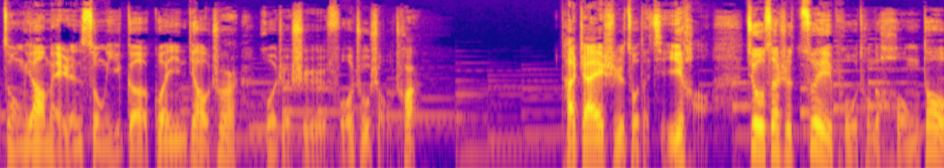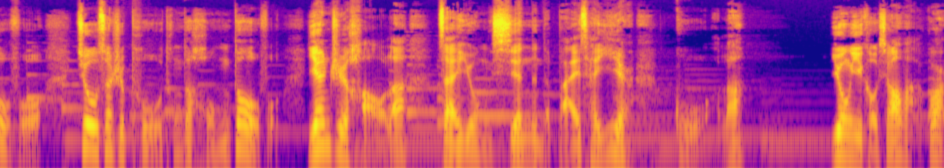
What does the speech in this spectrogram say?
总要每人送一个观音吊坠或者是佛珠手串。他斋食做得极好，就算是最普通的红豆腐，就算是普通的红豆腐，腌制好了，再用鲜嫩的白菜叶裹了，用一口小瓦罐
